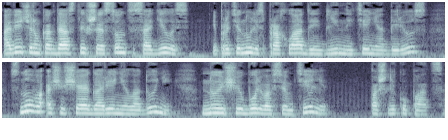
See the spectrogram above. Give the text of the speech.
А вечером, когда остывшее солнце садилось и протянулись прохладные длинные тени от берез, снова ощущая горение ладоней, ноющую боль во всем теле, пошли купаться.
